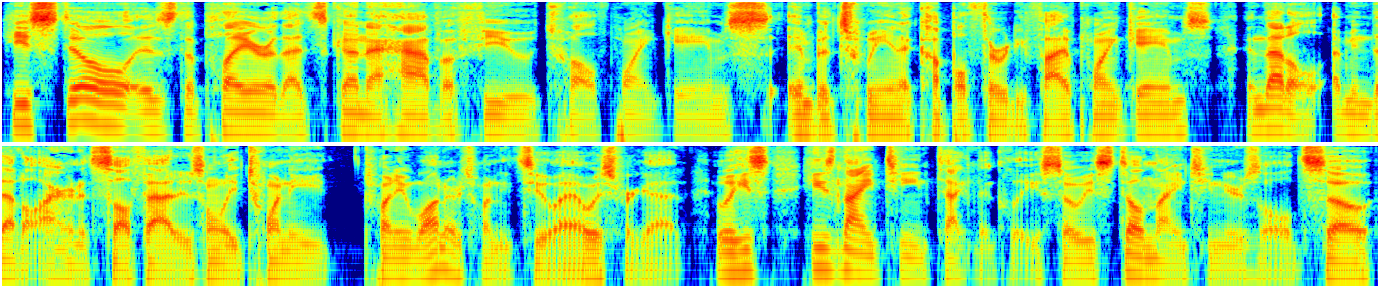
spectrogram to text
he still is the player that's going to have a few 12 point games in between a couple 35 point games and that'll I mean that'll iron itself out. He's only 20 21 or 22 i always forget. Well he's he's 19 technically so he's still 19 years old so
